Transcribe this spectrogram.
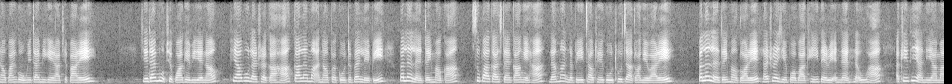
နောက်ပိုင်းကိုဝင်တိုက်မိခဲ့တာဖြစ်ပါတယ်။ရင်တိုက်မှုဖြစ်ပွားခဲ့ပြီးတဲ့နောက်ဖျားဖို့လိုက်ထရက်ကားဟာကားလမ်းမအနောက်ဘက်ကိုတပတ်လဲပြီးပက်လက်လန်တိမ်မောက်ကစူပါကာစတန်ကားငယ်ဟာလမ်းမနဘေးချောက်ထဲကိုထိုးကျသွားခဲ့ပါတယ်။ ပလက်လန်တိမ်မောက်သွားတဲ့လိုက်ထရက်ရင်ပေါ်ပါခရီးသည်တွေအနက်2ဦးဟာအခင်းဖြစ်ရာနေရာမှာ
